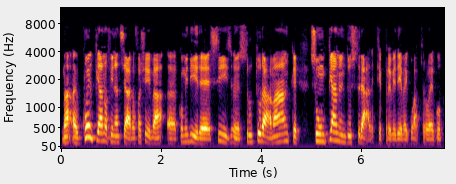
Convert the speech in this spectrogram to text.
ma eh, quel piano finanziario faceva, eh, come dire, si eh, strutturava anche su un piano industriale che prevedeva i quattro eco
